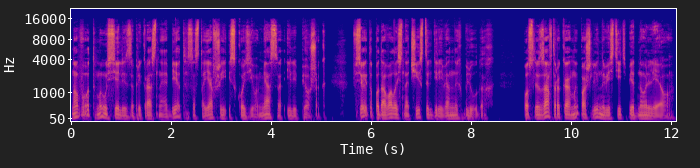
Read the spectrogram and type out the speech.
Но вот мы уселись за прекрасный обед, состоявший из козьего мяса и лепешек. Все это подавалось на чистых деревянных блюдах. После завтрака мы пошли навестить бедного Лео,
